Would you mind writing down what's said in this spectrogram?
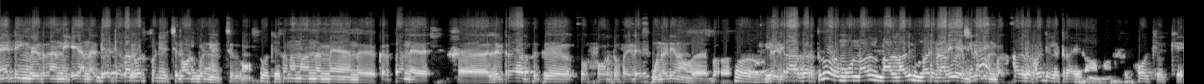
மேட்டிங் விடுற அன்னைக்கே அந்த டேட் எல்லாம் நோட் பண்ணி நோட் வச்சிருக்கோம் பண்ணி வச்சிருக்கோம். So நம்ம அந்த அந்த கரெக்டா அந்த லிட்டர் ஆகிறதுக்கு ஃபோர் டு ஃபைவ் டேஸ் முன்னாடி நம்ம லிட்டர் ஆகிறதுக்கு ஒரு மூணு நாள் நாலு நாளைக்கு முன்னாடி நிறைய அதுல போயிட்டு லிட்டர் ஆயிரும். ஆமா. ஓகே ஓகே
